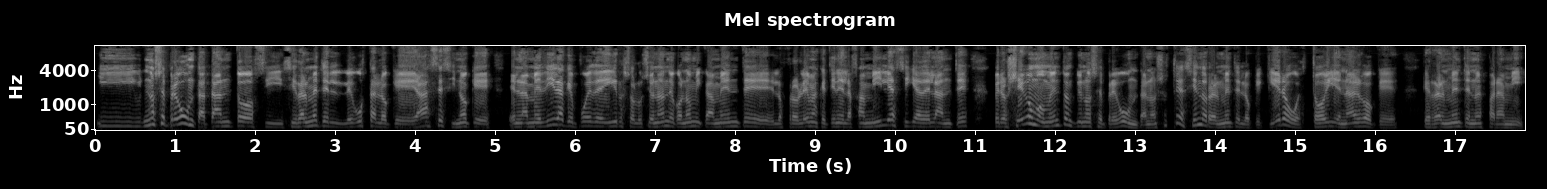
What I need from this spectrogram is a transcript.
y no se pregunta tanto si, si realmente le gusta lo que hace, sino que en la medida que puede ir solucionando económicamente los problemas que tiene la familia, sigue adelante, pero llega un momento en que uno se pregunta, ¿no? ¿Yo estoy haciendo realmente lo que quiero o estoy en algo que, que realmente no es para mí?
